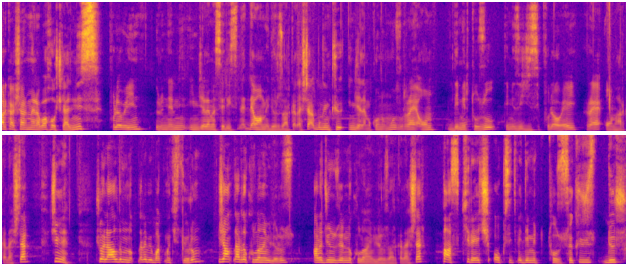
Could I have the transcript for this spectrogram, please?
Arkadaşlar merhaba, hoş geldiniz. Flowey'in ürünlerinin inceleme serisine devam ediyoruz arkadaşlar. Bugünkü inceleme konumuz R10 demir tozu temizleyicisi Flowey R10 arkadaşlar. Şimdi şöyle aldığım notlara bir bakmak istiyorum. Jantlarda kullanabiliyoruz. Aracın üzerinde kullanabiliyoruz arkadaşlar. Pas, kireç, oksit ve demir tozu sökücüdür.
